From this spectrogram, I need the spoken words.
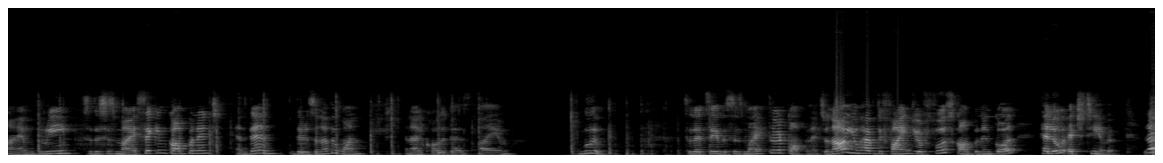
I am green. So this is my second component. And then there's another one and I'll call it as I am blue. So let's say this is my third component. So now you have defined your first component called hello HTML now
